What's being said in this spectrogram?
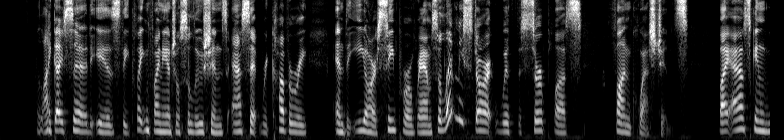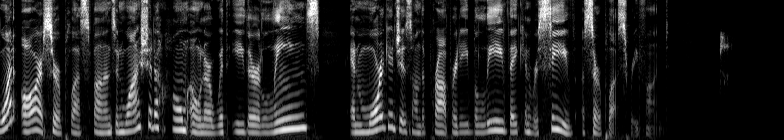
like I said, is the Clayton Financial Solutions Asset Recovery and the ERC program. So let me start with the surplus fund questions by asking what are surplus funds and why should a homeowner with either liens and mortgages on the property believe they can receive a surplus refund?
